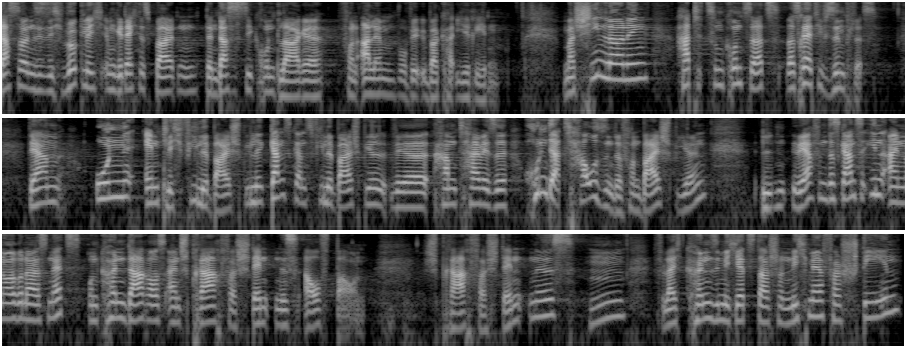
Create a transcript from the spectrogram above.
Das sollten Sie sich wirklich im Gedächtnis behalten, denn das ist die Grundlage von allem, wo wir über KI reden. Machine Learning hat zum Grundsatz was relativ Simples. Wir haben unendlich viele Beispiele, ganz, ganz viele Beispiele. Wir haben teilweise Hunderttausende von Beispielen, werfen das Ganze in ein neuronales Netz und können daraus ein Sprachverständnis aufbauen. Sprachverständnis, hm, vielleicht können Sie mich jetzt da schon nicht mehr verstehen.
